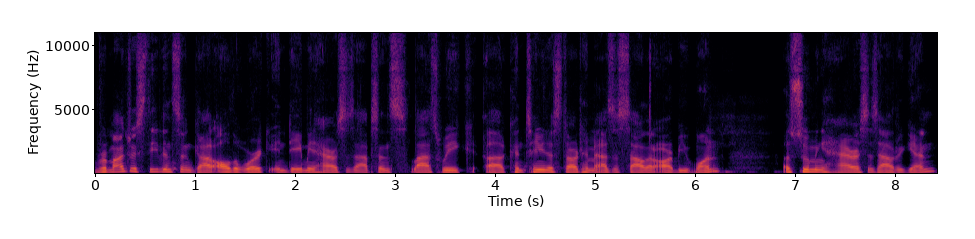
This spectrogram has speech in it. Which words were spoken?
Rhamondre Stevenson got all the work in Damien Harris's absence last week. Uh, continue to start him as a solid RB one, assuming Harris is out again.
